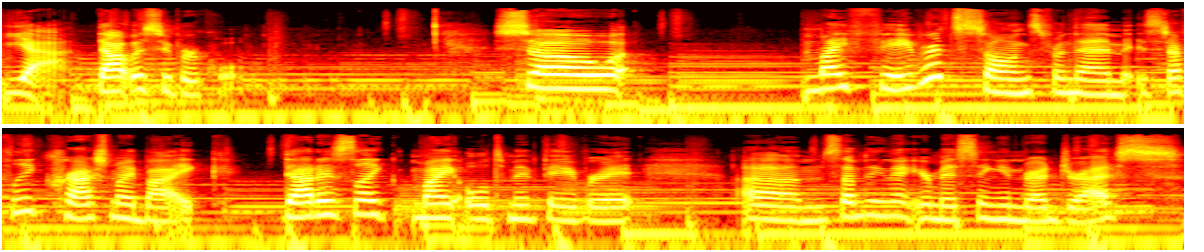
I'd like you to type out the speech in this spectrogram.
yeah, that was super cool. So, my favorite songs from them is definitely Crash My Bike. That is like my ultimate favorite. Um, something that you're missing in Red Dress.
